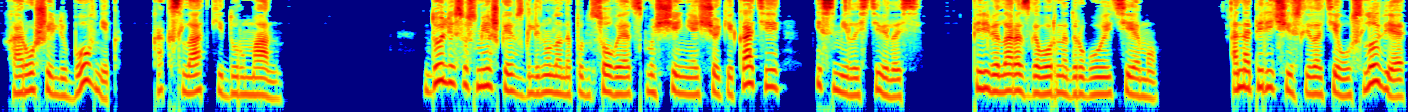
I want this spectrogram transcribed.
Хороший любовник, как сладкий дурман. Долли с усмешкой взглянула на пунцовые от смущения щеки Кати и смилостивилась. Перевела разговор на другую тему. Она перечислила те условия,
